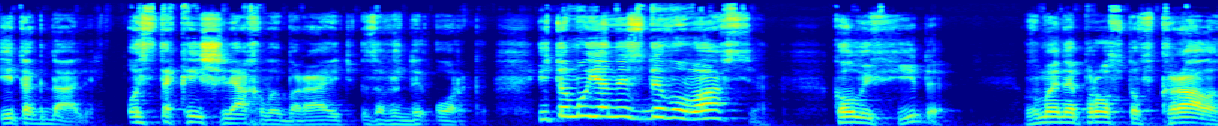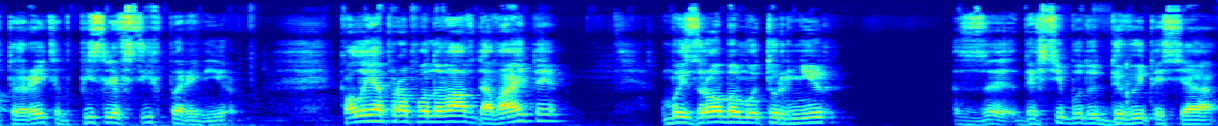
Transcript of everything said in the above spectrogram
і так далі. Ось такий шлях вибирають завжди орки. І тому я не здивувався, коли Фіде в мене просто вкрало той рейтинг після всіх перевірок. Коли я пропонував, давайте ми зробимо турнір, де всі будуть дивитися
